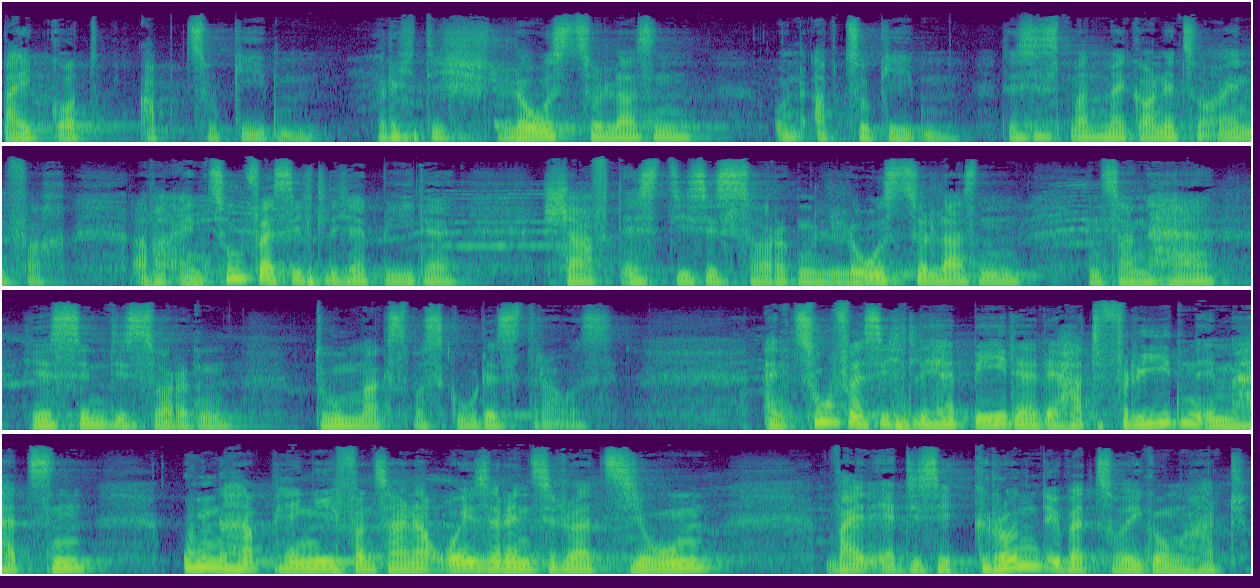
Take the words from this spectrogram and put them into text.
bei Gott abzugeben, richtig loszulassen und abzugeben. Das ist manchmal gar nicht so einfach. Aber ein zuversichtlicher Beter schafft es, diese Sorgen loszulassen und sagen, Herr, hier sind die Sorgen, du machst was Gutes draus. Ein zuversichtlicher Beter, der hat Frieden im Herzen unabhängig von seiner äußeren Situation, weil er diese Grundüberzeugung hat,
